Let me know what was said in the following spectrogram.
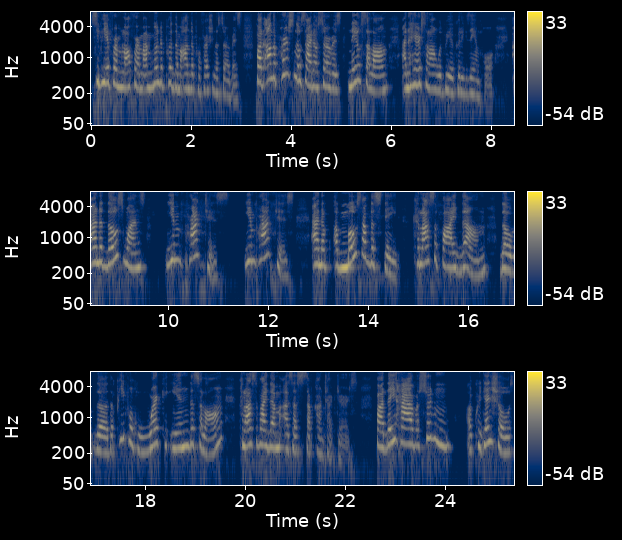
CPA firm, law firm, I'm going to put them on the professional service. But on the personal side of service, nail salon and hair salon would be a good example. And those ones, in practice, in practice, and uh, uh, most of the state classify them, the, the, the people who work in the salon, classify them as a subcontractors. But they have a certain uh, credentials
